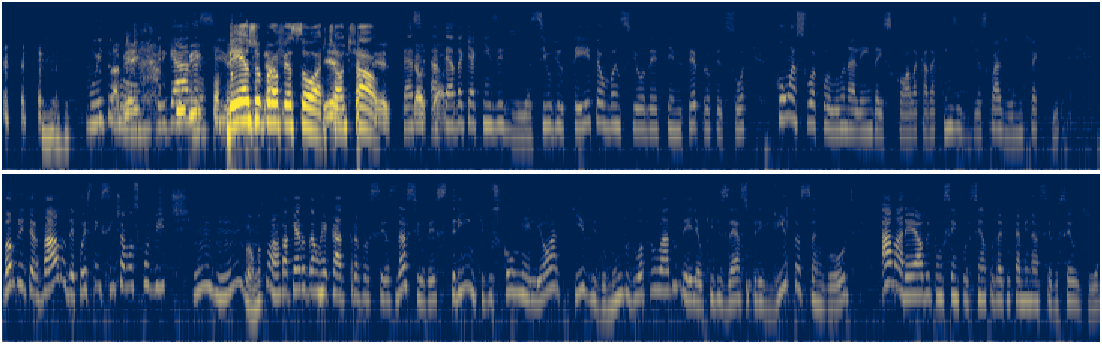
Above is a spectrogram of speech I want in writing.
Muito tá bom. Bem? Obrigada, Silvio. Beijo, professor. Beijo, tchau, tchau. Beijo. Até, tchau, tchau. Até, daqui a 15 dias. Silvio Teitelman, CEO da FMP, professor, com a sua coluna Além da Escola, cada 15 dias com a gente aqui. Vamos para o intervalo? Depois tem Cíntia Moscovitch. Uhum, vamos lá. Só quero dar um recado para vocês da Silvestrin, que buscou o melhor kiwi do mundo do outro lado dele. É o kiwi Zespri Vita Sungold amarelo e com 100% da vitamina C do seu dia.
